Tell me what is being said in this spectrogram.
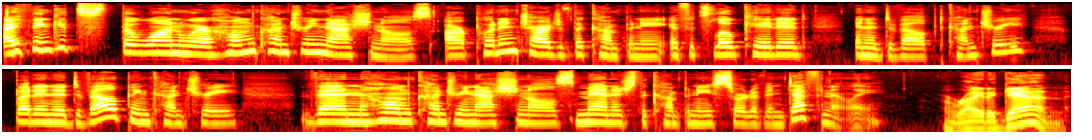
I think it's the one where home country nationals are put in charge of the company if it's located in a developed country, but in a developing country, then home country nationals manage the company sort of indefinitely. Right again.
